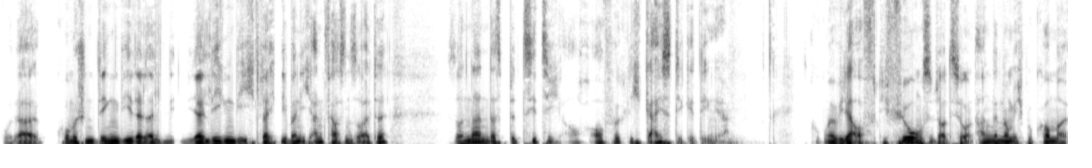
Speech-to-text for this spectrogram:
oder komischen Dingen, die da, die da liegen, die ich vielleicht lieber nicht anfassen sollte, sondern das bezieht sich auch auf wirklich geistige Dinge. Jetzt gucken wir wieder auf die Führungssituation. Angenommen, ich bekomme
